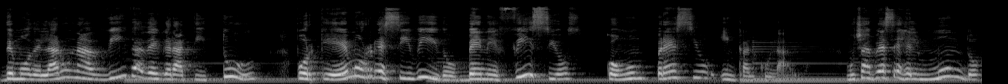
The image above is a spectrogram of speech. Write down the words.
de modelar una vida de gratitud porque hemos recibido beneficios con un precio incalculable. Muchas veces el mundo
